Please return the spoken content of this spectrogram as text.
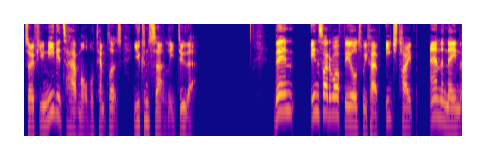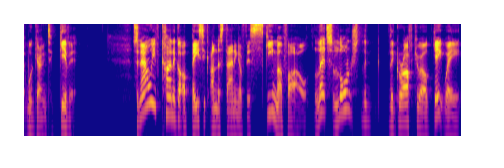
So if you needed to have multiple templates, you can certainly do that. Then inside of our fields, we have each type and the name that we're going to give it. So now we've kind of got a basic understanding of this schema file. Let's launch the, the GraphQL gateway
